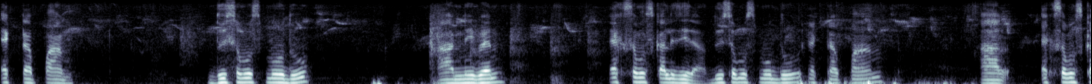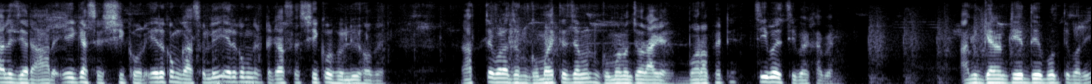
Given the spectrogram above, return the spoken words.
একটা পান। দুই চামচ মধু আর নেবেন এক চামচ কালিজিরা দুই চামচ মধু, একটা পান আর এক চামচ কালিজিরা আর এই গাছের শিকড়। এরকম গাছ হলে এরকম একটা গাছের শিকড় হলেই হবে। রাত্রেবেলা যখন ঘুমাইতে যাবেন ঘুমানো যাওয়ার আগে বড়া ফেটে চিবাই চিবাই খাবেন। আমি গ্যারান্টি দিয়ে বলতে পারি,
